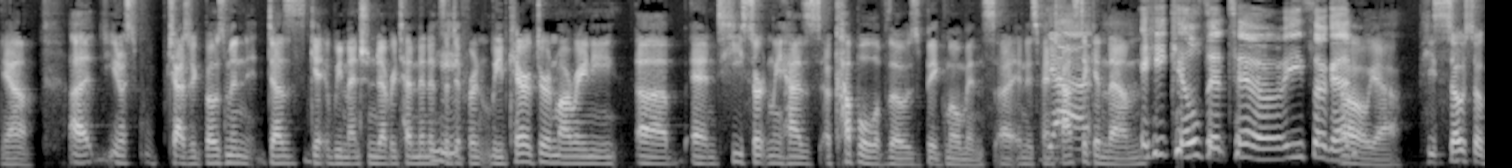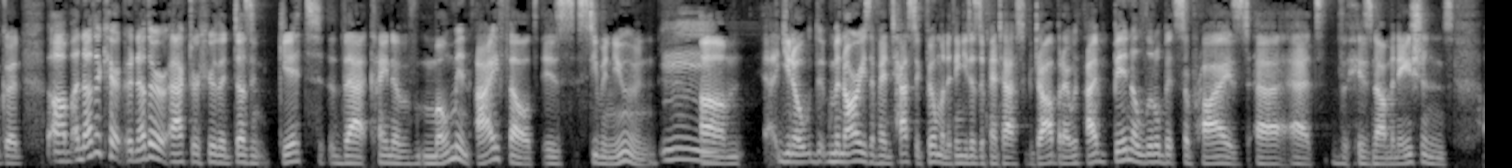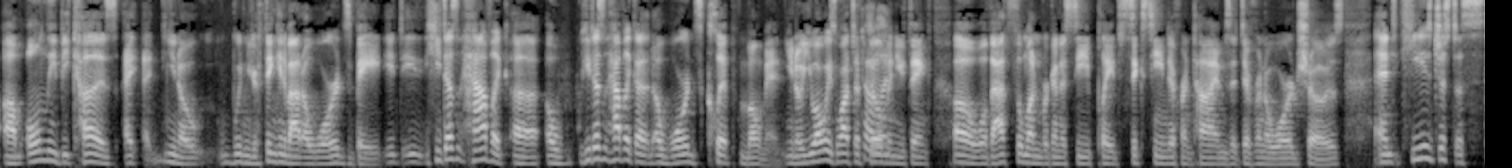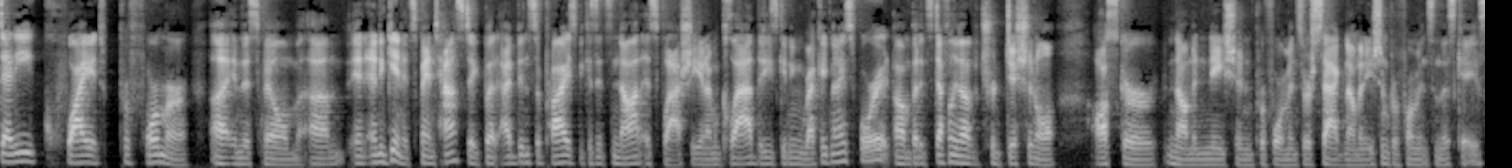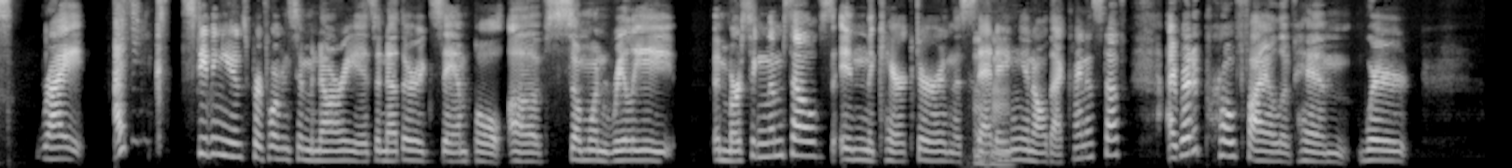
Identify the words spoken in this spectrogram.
Yeah. Uh, you know, Chadwick Boseman does get, we mentioned every 10 minutes mm-hmm. a different lead character in Ma Rainey. Uh, and he certainly has a couple of those big moments uh, and is fantastic yeah, in them. He kills it too. He's so good. Oh, yeah. He's so so good. Um, another char- another actor here that doesn't get that kind of moment I felt is Steven Yeun. Mm. Um, you know, Minari is a fantastic film, and I think he does a fantastic job. But I w- I've been a little bit surprised uh, at the, his nominations, um, only because I, you know, when you're thinking about awards bait, it, it, he doesn't have like a, a, he doesn't have like an awards clip moment. You know, you always watch a totally. film and you think, oh, well, that's the one we're going to see played 16 different times at different award shows, and he is just a steady, quiet performer uh, in this film. Um, and, and again, it's fantastic, but I've been surprised because it's not as flashy, and I'm glad that he's getting recognized for it. Um, but it's definitely not a traditional Oscar nomination performance or SAG nomination performance in this case. Right. I think Steven Yeun's performance in Minari is another example of someone really immersing themselves in the character and the mm-hmm. setting mm-hmm. and all that kind of stuff. I read a profile of him where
